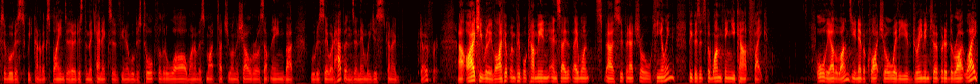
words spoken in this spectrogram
So we'll just, we kind of explain to her just the mechanics of, you know, we'll just talk for a little while. One of us might touch you on the shoulder or something, but we'll just see what happens. And then we just kind of go for it. Uh, I actually really like it when people come in and say that they want uh, supernatural healing because it's the one thing you can't fake. All the other ones, you're never quite sure whether you've dream interpreted the right way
